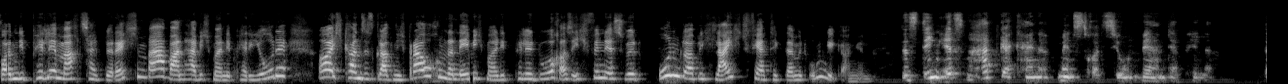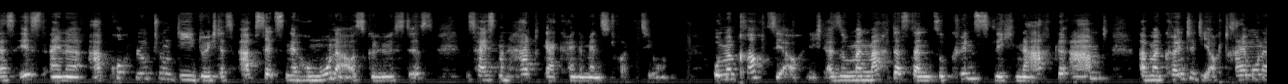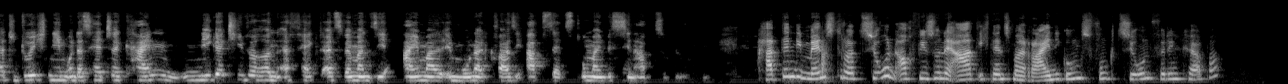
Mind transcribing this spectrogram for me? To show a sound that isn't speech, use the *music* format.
Vor allem die Pille macht es halt berechenbar. Wann habe ich meine Periode? Oh, ich kann es jetzt gerade nicht brauchen, dann nehme ich mal die Pille durch. Also ich finde, es wird unglaublich leichtfertig damit umgegangen. Das Ding ist, man hat gar keine Menstruation während der Pille. Das ist eine Abbruchblutung, die durch das Absetzen der Hormone ausgelöst ist. Das heißt, man hat gar keine Menstruation. Und man braucht sie auch nicht. Also man macht das dann so künstlich nachgeahmt, aber man könnte die auch drei Monate durchnehmen und das hätte keinen negativeren Effekt, als wenn man sie einmal im Monat quasi absetzt, um ein bisschen abzubluten. Hat denn die Menstruation auch wie so eine Art, ich nenne es mal Reinigungsfunktion für den Körper?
